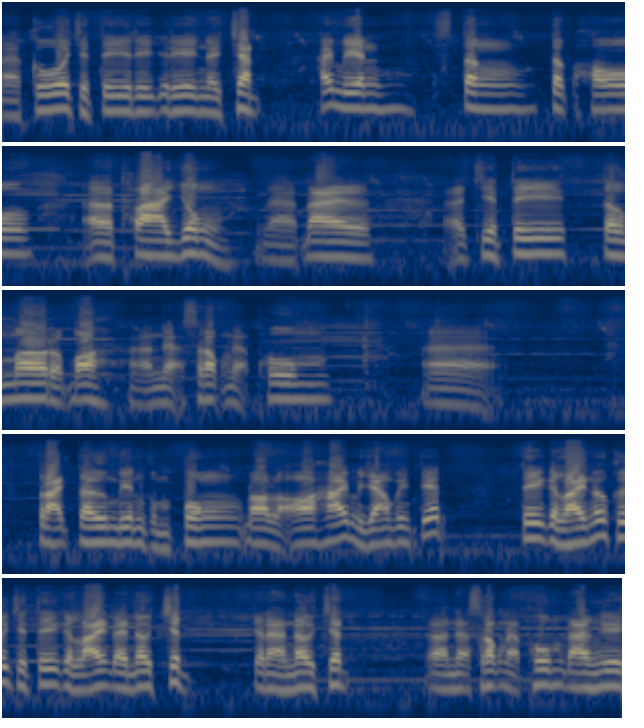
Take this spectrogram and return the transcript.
ណាគួរជាទីរីករាយនៅចិត្តហើយមានស្ទឹងទឹកហូរថ្លាយងណាដែលជាទី ទៅមករបស់អ្នកស្រុកអ្នកភូមិអឺត្រាច់ទៅមានកំពង់ដ៏ល្អហើយម្យ៉ាងវិញទៀតទីកន្លែងនោះគឺជាទីកន្លែងដែលនៅចិត្តចា៎នៅចិត្តអ្នកស្រុកអ្នកភូមិដែលងាយ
